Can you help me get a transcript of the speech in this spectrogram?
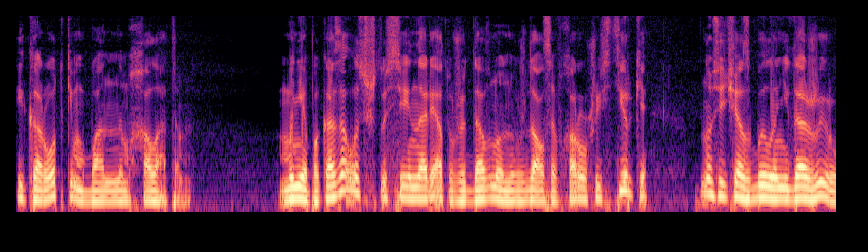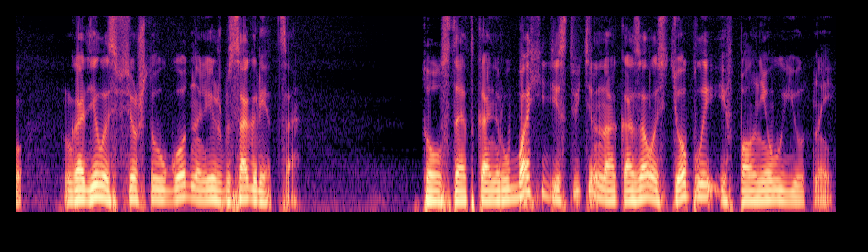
и коротким банным халатом. Мне показалось, что сей наряд уже давно нуждался в хорошей стирке, но сейчас было не до жиру, годилось все что угодно, лишь бы согреться. Толстая ткань рубахи действительно оказалась теплой и вполне уютной.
